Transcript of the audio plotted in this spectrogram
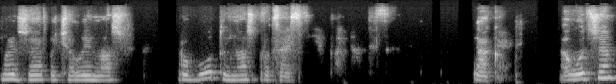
ми вже почали нашу роботу і наш процес. Так, а отже,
